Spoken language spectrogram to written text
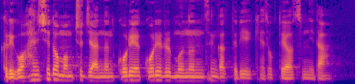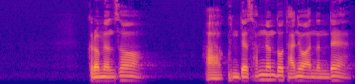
그리고 한시도 멈추지 않는 꼬리에 꼬리를 무는 생각들이 계속되었습니다. 그러면서 아 군대 3년도 다녀왔는데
